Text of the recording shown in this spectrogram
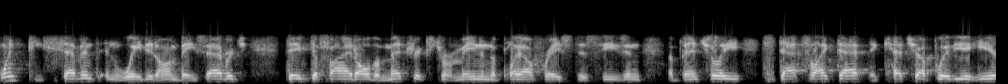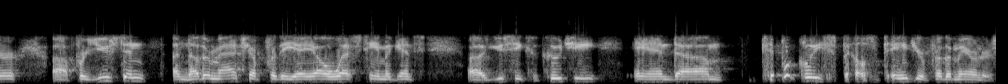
27th in weighted on base average. They've defied all the metrics to remain in the playoff race this season. Eventually, stats like that, they catch up with you here. Uh, for Houston, another matchup for the AL West team against uh, Yusei Kikuchi. And, um, typically spells danger for the Mariners.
